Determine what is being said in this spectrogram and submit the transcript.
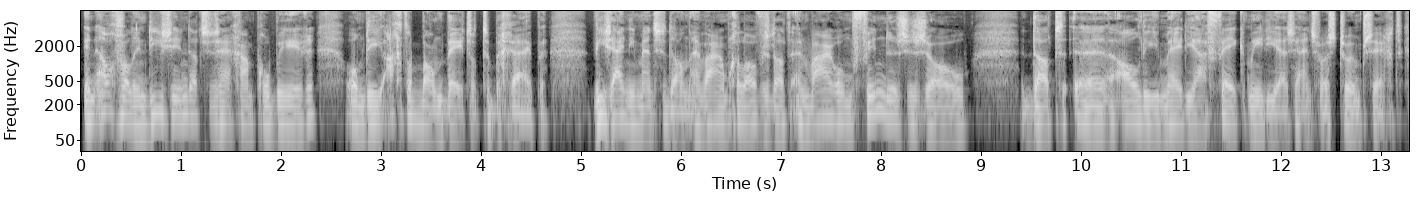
In elk geval in die zin dat ze zijn gaan proberen om die achterban beter te begrijpen. Wie zijn die mensen dan en waarom geloven ze dat? En waarom vinden ze zo dat eh, al die media fake media zijn, zoals Trump zegt?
